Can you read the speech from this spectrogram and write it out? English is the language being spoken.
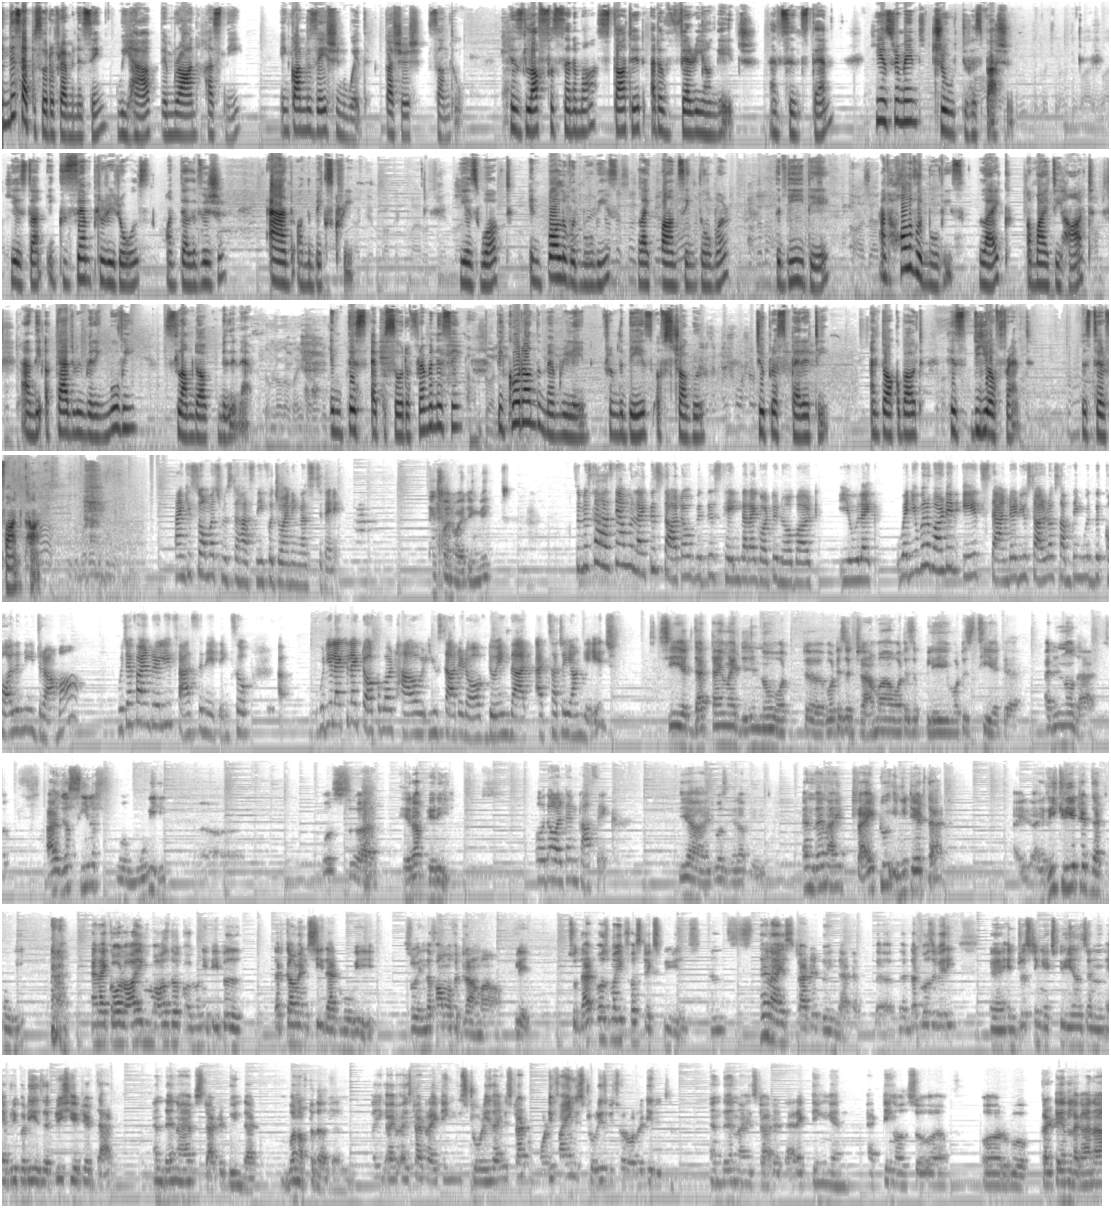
In this episode of Reminiscing, we have Imran Hasnee in conversation with Kashish Sandhu. His love for cinema started at a very young age, and since then, he has remained true to his passion. He has done exemplary roles on television and on the big screen. He has worked in Bollywood movies like Paan Singh Tomar, The D-Day, and Hollywood movies like A Mighty Heart and the Academy winning movie Slumdog Millionaire. In this episode of Reminiscing, we go down the memory lane from the days of struggle to prosperity and talk about his dear friend, Mr. Irfan Khan. Thank you so much, Mr. Hasnee, for joining us today. Thanks for inviting me. So, Mr. Hasnee, I would like to start off with this thing that I got to know about you. Like, when you were about in eighth standard, you started off something with the colony drama, which I find really fascinating. So, uh, would you like to like talk about how you started off doing that at such a young age? See, at that time, I didn't know what uh, what is a drama, what is a play, what is theater. I didn't know that. So, I just seen a movie. Uh, was uh, Hera Pheri. Oh, the all-time classic. Yeah, it was Hera Pheri and then I tried to imitate that. I, I recreated that movie, and I called all, all the colony people that come and see that movie. So in the form of a drama play. So that was my first experience, and then I started doing that. Uh, that, that was a very uh, interesting experience, and everybody has appreciated that. And then I have started doing that one after the other. Like I, I start writing stories. I start modifying stories which were already written and then I started directing and acting also uh, और वो curtain लगाना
